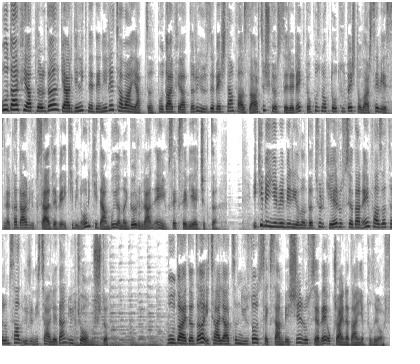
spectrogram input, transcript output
Buğday fiyatları da gerginlik nedeniyle tavan yaptı. Buğday fiyatları %5'ten fazla artış göstererek 9.35 dolar seviyesine kadar yükseldi ve 2012'den bu yana görülen en yüksek seviyeye çıktı. 2021 yılında Türkiye Rusya'dan en fazla tarımsal ürün ithal eden ülke olmuştu. Buğdayda da ithalatın %85'i Rusya ve Ukrayna'dan yapılıyor.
